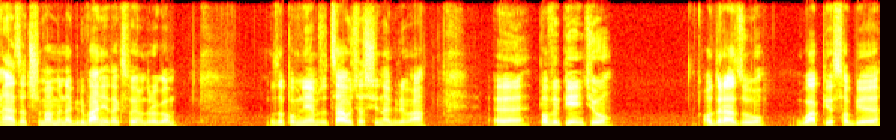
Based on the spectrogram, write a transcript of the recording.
A, zatrzymamy nagrywanie tak swoją drogą, bo zapomniałem, że cały czas się nagrywa. E, Po wypięciu od razu łapie sobie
